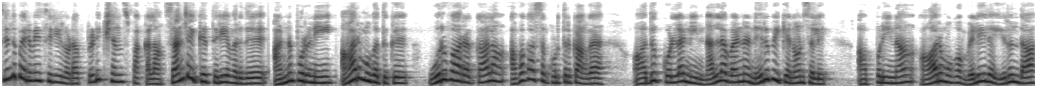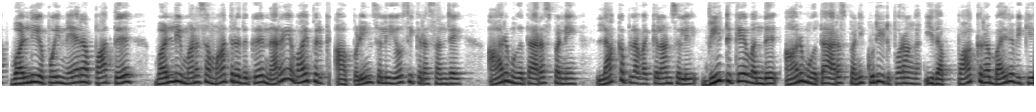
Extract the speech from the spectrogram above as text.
சிந்து பைரவி சீரியலோட ப்ரிடிக்ஷன்ஸ் பார்க்கலாம். சஞ்சய்க்கு தெரிய வருது அன்னபூரணி ஆறுமுகத்துக்கு ஒரு வார காலம் அவகாசம் கொடுத்துருக்காங்க. அதுக்குள்ள நீ நல்லவன்னு நிரூபிக்கணும்னு சொல்லி. அப்படின்னா ஆறுமுகம் வெளியில இருந்தா வள்ளிய போய் நேரா பார்த்து வள்ளி மனசை மாத்துறதுக்கு நிறைய வாய்ப்பு இருக்கு அப்படின்னு சொல்லி யோசிக்கிற சஞ்சய் ஆறுமுகத்தை அரெஸ்ட் பண்ணி லாக்அப்ல வைக்கலாம்னு சொல்லி வீட்டுக்கே வந்து ஆறுமுகத்தை அரெஸ்ட் பண்ணி கூட்டிட்டு போறாங்க. இத பாக்குற பைரவிக்கு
